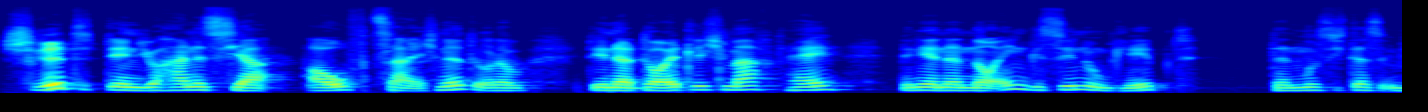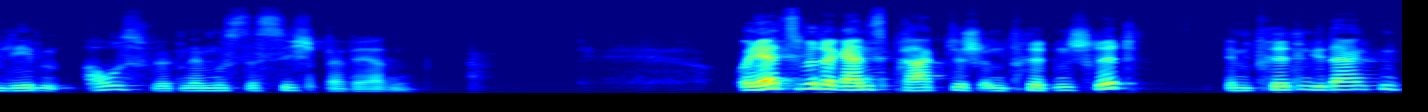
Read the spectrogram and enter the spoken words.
Schritt, den Johannes ja aufzeichnet oder den er deutlich macht. Hey, wenn ihr in einer neuen Gesinnung lebt, dann muss sich das im Leben auswirken, dann muss das sichtbar werden. Und jetzt wird er ganz praktisch im dritten Schritt, im dritten Gedanken.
